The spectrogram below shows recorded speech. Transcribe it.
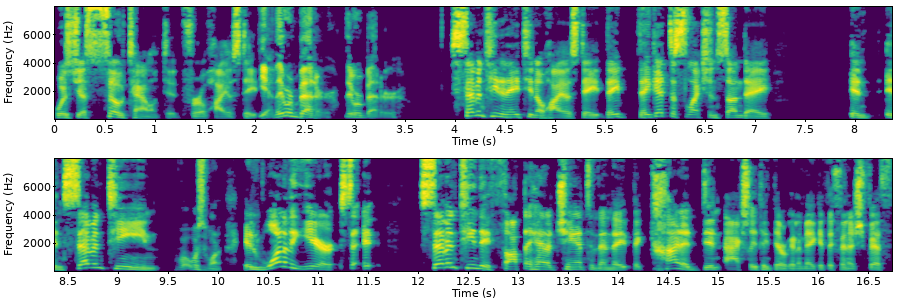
was just so talented for Ohio State. Yeah, they were better. They were better. 17 and 18 Ohio State. They they get to selection Sunday in in 17 what was one in one of the year 17 they thought they had a chance and then they they kind of didn't actually think they were going to make it they finished fifth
